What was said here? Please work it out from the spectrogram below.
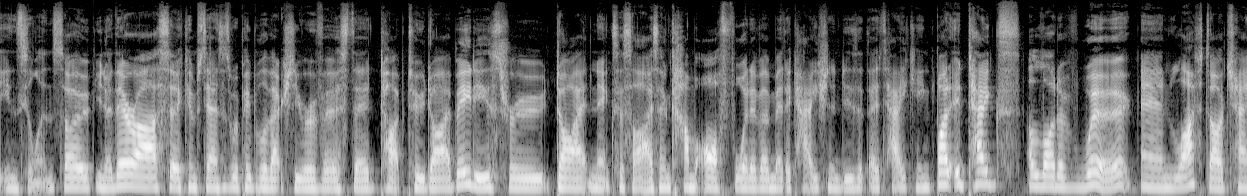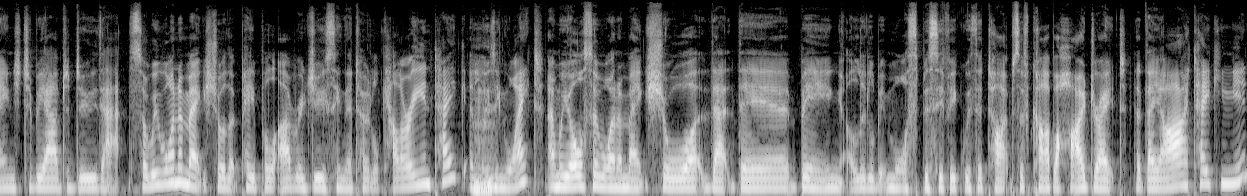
insulin. So, you know, there are circumstances where people have actually reversed their type 2 diabetes through diet and exercise and come off whatever medication it is that they're taking. But it takes a lot of work and lifestyle change to be able to do that. So we want to make sure that people are reducing their total calorie intake and mm-hmm. losing weight. And we also want to make sure that they're being a little bit more specific with the types of carbohydrate that they are taking in.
